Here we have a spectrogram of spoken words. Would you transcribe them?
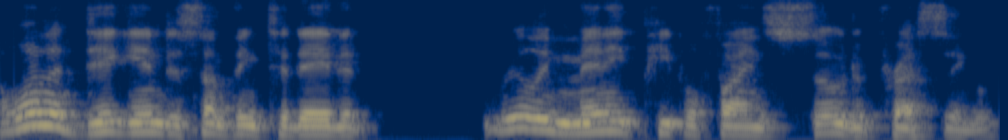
I want to dig into something today that really many people find so depressing.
